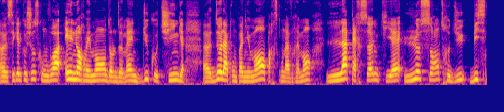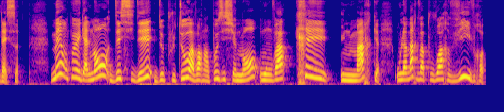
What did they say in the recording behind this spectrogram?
Euh, c'est quelque chose qu'on voit énormément dans le domaine du coaching, euh, de l'accompagnement, parce qu'on a vraiment la personne qui est le centre du business. Mais on peut également décider de plutôt avoir un positionnement où on va créer une marque, où la marque va pouvoir vivre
